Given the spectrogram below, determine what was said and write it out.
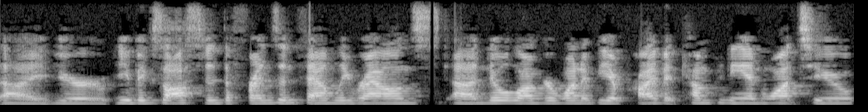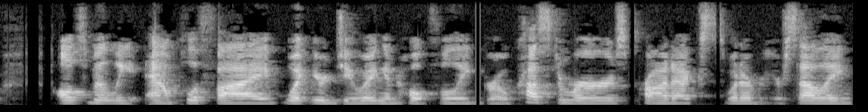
uh, you're you've exhausted the friends and family rounds, uh, no longer want to be a private company and want to ultimately amplify what you're doing and hopefully grow customers, products, whatever you're selling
